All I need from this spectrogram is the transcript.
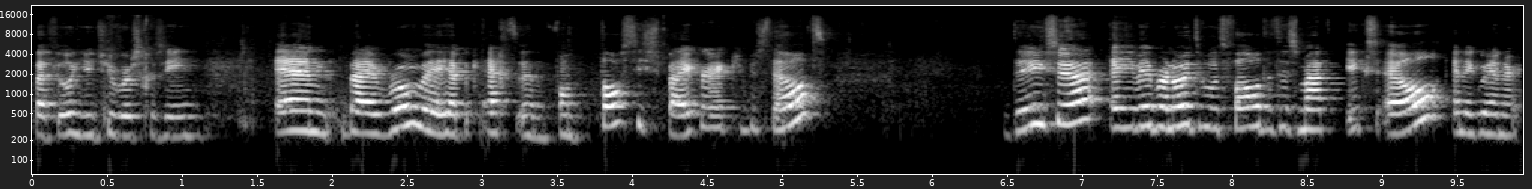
bij veel YouTubers gezien. En bij Romway heb ik echt een fantastisch spijkerjekje besteld. Deze. En je weet maar nooit hoe het valt. Dit is maat XL. En ik ben er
